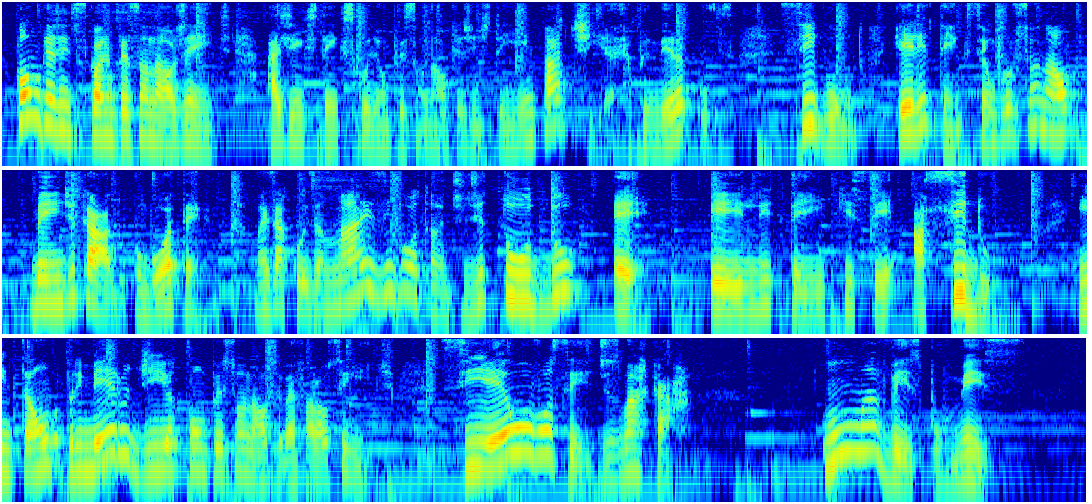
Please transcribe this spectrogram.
Como que a gente escolhe um personal, gente? A gente tem que escolher um personal que a gente tem empatia, é a primeira coisa. Segundo, ele tem que ser um profissional bem indicado, com boa técnica. Mas a coisa mais importante de tudo é ele tem que ser assíduo. Então, primeiro dia com o personal, você vai falar o seguinte: se eu ou você desmarcar uma vez por mês,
